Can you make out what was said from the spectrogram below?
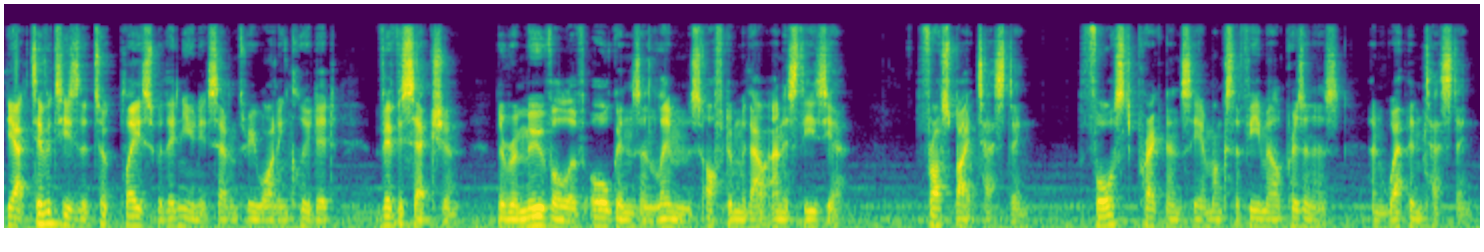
The activities that took place within Unit 731 included vivisection, the removal of organs and limbs, often without anaesthesia, frostbite testing, forced pregnancy amongst the female prisoners, and weapon testing,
